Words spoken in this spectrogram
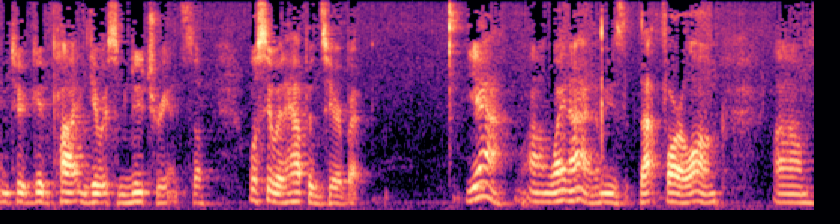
into a good pot and give it some nutrients. So we'll see what happens here. But yeah, um, why not? I mean, it's that far along. Um,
